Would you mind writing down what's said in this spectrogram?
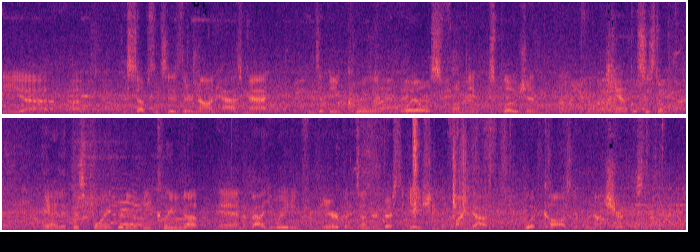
the, uh, uh, the substances. They're non-hazmat. Ends up being coolant and oils from the explosion um, from the mechanical system. And at this point, they're going to be cleaning up and evaluating from here, but it's under investigation. We'll find out what caused it. We're not sure at this time.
